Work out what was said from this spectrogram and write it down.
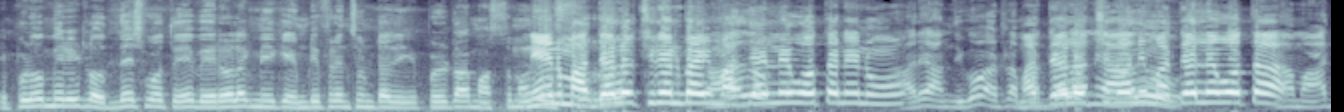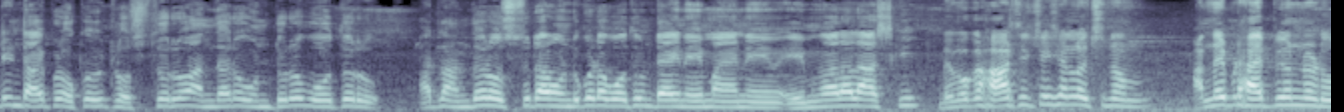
ఇప్పుడు మీరు ఇట్లా వదిలేసిపోతే వేరే వాళ్ళకి మీకు ఏం డిఫరెన్స్ ఉంటది? ఇప్పుడు ఇట్లా మస్తు నేను. మధ్యలో వచ్చినాను భయ్. మధ్యలోనే పోతా నేను. అరే అందుకో అట్లా మధ్యలో మధ్యలోనే వచ్చిన. మధ్యలోనే పోతా. నా మాట ఇంటా ఇప్పుడు ఒక ఇట్లా వస్తురు అందరూ ఉంటురు పోతురు అట్లా అందరూ వస్తురా ఉండి కూడా పోతుంటే ఆయన ఏం ఆయన ఏం- కావాలా లాస్ట్కి? మేము ఒక హార్డ్ సిచ్యువేషన్లో వచ్చినాం. అన్న ఇప్పుడు హ్యాపీ ఉన్నాడు.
